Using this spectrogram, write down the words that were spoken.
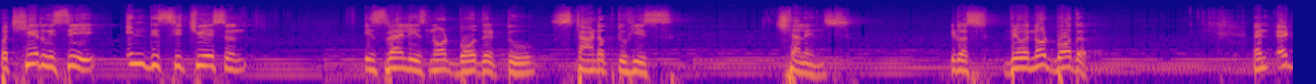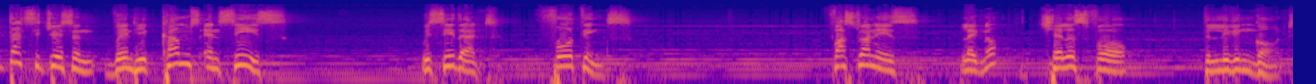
But here we see in this situation, Israel is not bothered to stand up to his challenge. It was, they were not bothered. And at that situation, when he comes and sees, we see that four things. First one is like no jealous for the living God.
